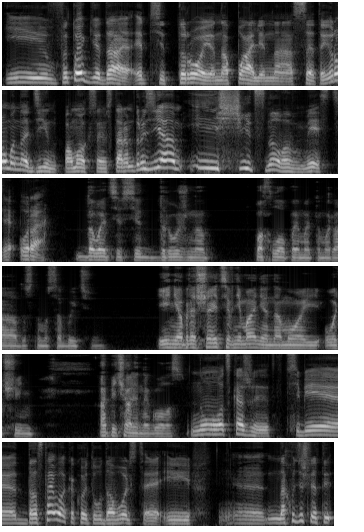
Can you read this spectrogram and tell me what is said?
и в итоге, да, эти трое напали на Сета и Романа. Дин помог своим старым друзьям, и щит снова вместе. Ура! Давайте все дружно похлопаем этому радостному событию. И не обращайте внимания на мой очень опечаленный голос. Ну вот скажи, тебе доставило какое-то удовольствие и э, находишь ли ты,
